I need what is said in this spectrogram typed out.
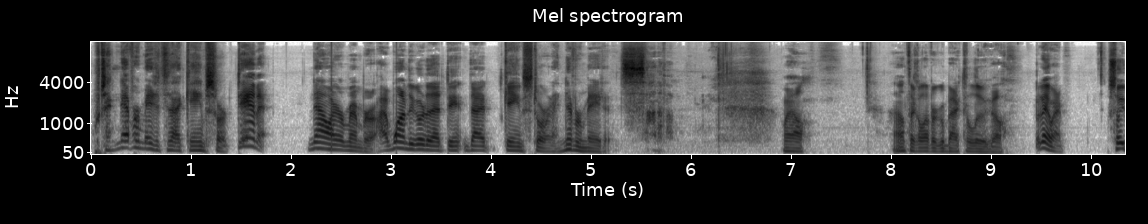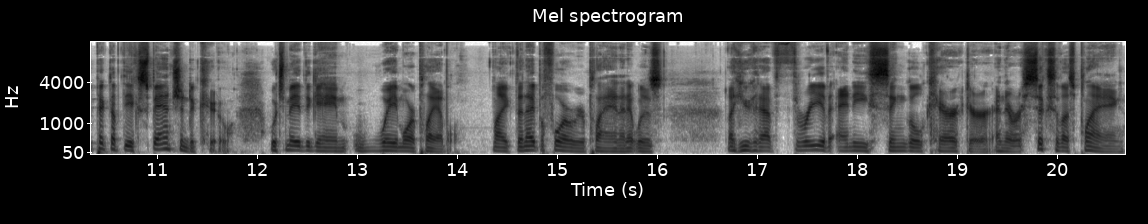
which I never made it to that game store. Damn it! Now I remember. I wanted to go to that da- that game store and I never made it. Son of a. Well, I don't think I'll ever go back to Louisville. But anyway, so he picked up the expansion to Coup, which made the game way more playable. Like the night before we were playing, and it was like you could have three of any single character, and there were six of us playing.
